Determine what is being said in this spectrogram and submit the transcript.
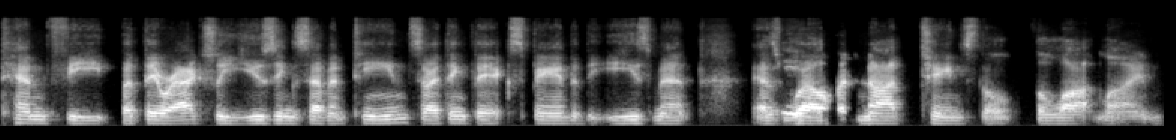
10 feet, but they were actually using 17. So I think they expanded the easement as yeah. well, but not changed the, the lot line.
